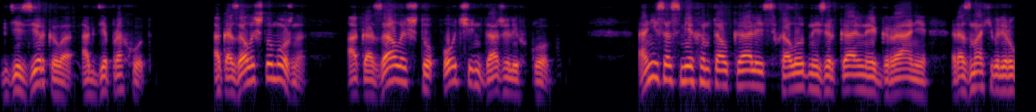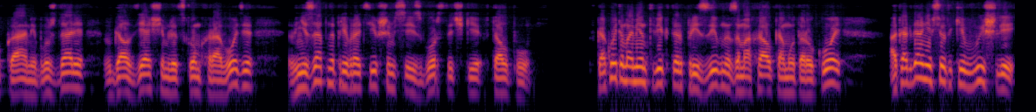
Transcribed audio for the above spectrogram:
где зеркало, а где проход? Оказалось, что можно. Оказалось, что очень даже легко. Они со смехом толкались в холодные зеркальные грани, размахивали руками, блуждали в голдящем людском хороводе, внезапно превратившемся из горсточки в толпу. В какой-то момент Виктор призывно замахал кому-то рукой, а когда они все-таки вышли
